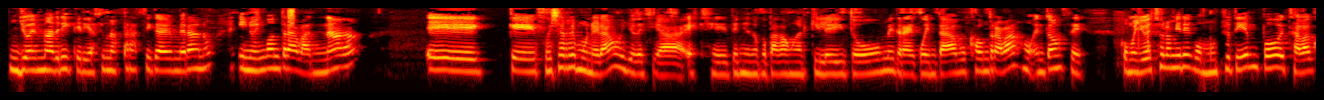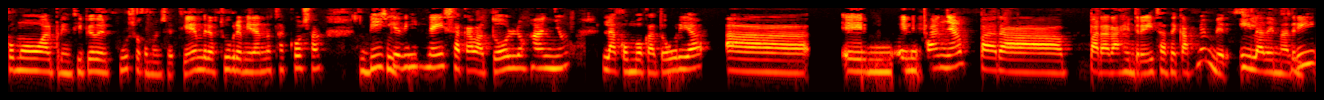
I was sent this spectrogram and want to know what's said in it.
yo en Madrid quería hacer unas prácticas en verano y no encontraba nada eh, que fuese remunerado. Yo decía, es que teniendo que pagar un alquiler y todo, me trae cuenta buscar un trabajo. Entonces, como yo esto lo miré con mucho tiempo, estaba como al principio del curso, como en septiembre, octubre, mirando estas cosas, vi que Disney sacaba todos los años la convocatoria en, España para, las entrevistas de cast member. Y la de Madrid,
